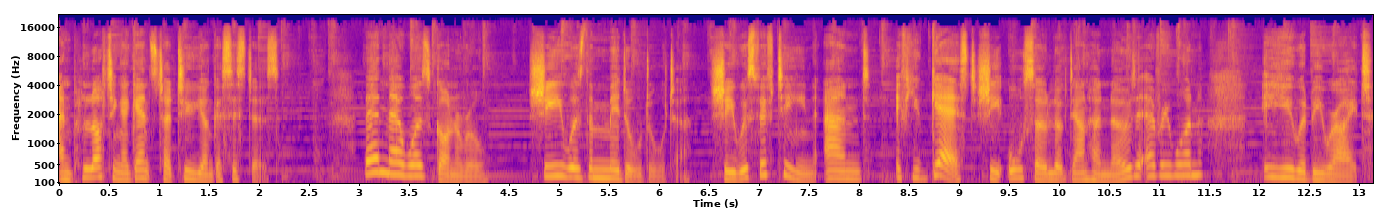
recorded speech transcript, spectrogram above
and plotting against her two younger sisters. Then there was Goneril. She was the middle daughter. She was 15, and if you guessed she also looked down her nose at everyone, you would be right.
